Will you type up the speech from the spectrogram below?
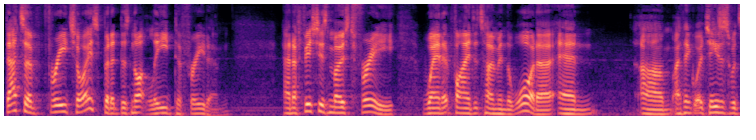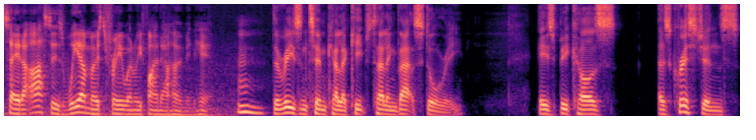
that's a free choice, but it does not lead to freedom. And a fish is most free when it finds its home in the water. And um, I think what Jesus would say to us is, we are most free when we find our home in Him. the reason Tim Keller keeps telling that story is because as Christians,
